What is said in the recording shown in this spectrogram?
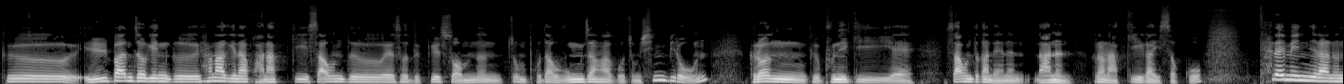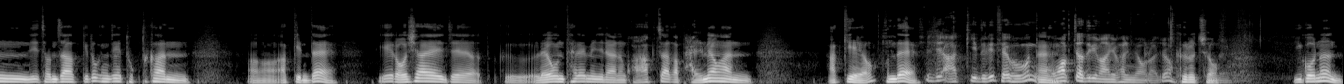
그 일반적인 그 현악이나 관악기 사운드에서 느낄 수 없는 좀 보다 웅장하고 좀 신비로운 그런 그 분위기의 사운드가 내는 나는 그런 악기가 있었고 테레민이라는 이 전자악기도 굉장히 독특한 어 악기인데 이게 러시아의 이제 그 레온 테레민이라는 과학자가 발명한 악기예요. 근데 이제 악기들이 대부분 네. 공학자들이 많이 발명을 하죠. 그렇죠. 네. 이거는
